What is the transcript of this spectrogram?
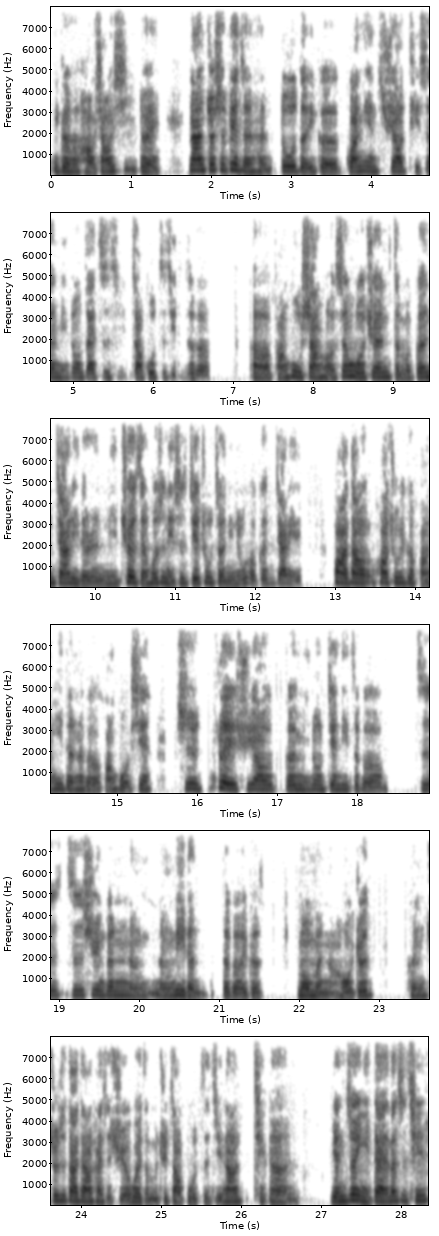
一个好消息，对，那就是变成很多的一个观念，需要提升民众在自己照顾自己的这个呃防护上和生活圈怎么跟家里的人，你确诊或是你是接触者，你如何跟家里画到画出一个防疫的那个防火线，是最需要跟民众建立这个资资讯跟能能力的这个一个 moment，然后我觉得可能就是大家开始学会怎么去照顾自己，那请呃。严阵以待，但是轻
